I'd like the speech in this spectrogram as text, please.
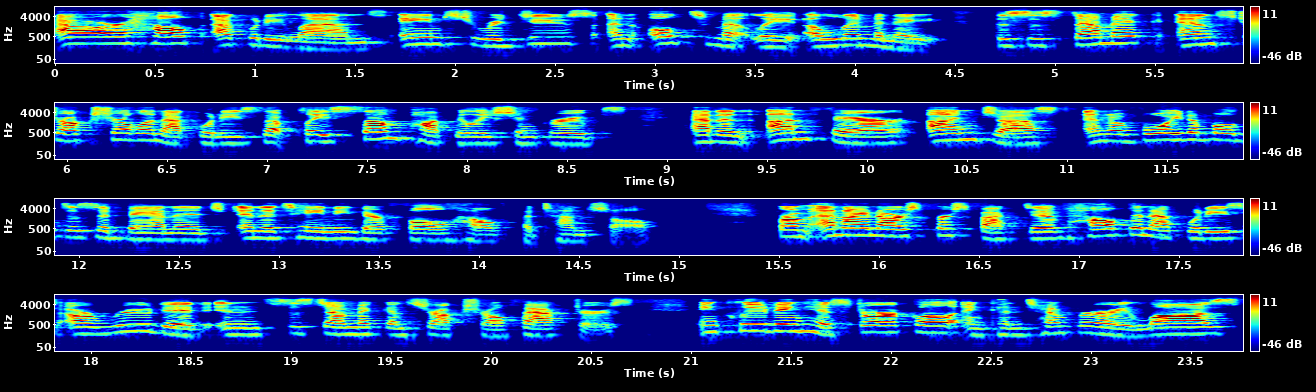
Our health equity lens aims to reduce and ultimately eliminate the systemic and structural inequities that place some population groups at an unfair, unjust, and avoidable disadvantage in attaining their full health potential. From NINR's perspective, health inequities are rooted in systemic and structural factors, including historical and contemporary laws,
